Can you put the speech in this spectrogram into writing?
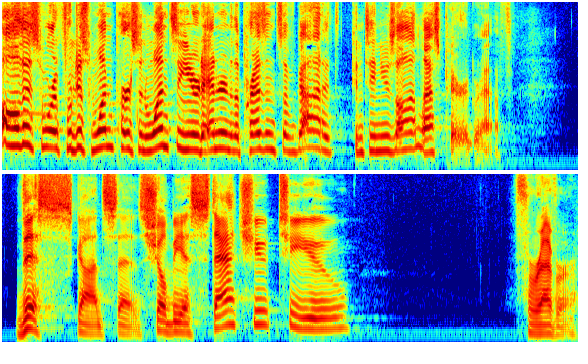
All this work for just one person once a year to enter into the presence of God. It continues on, last paragraph. This, God says, shall be a statute to you forever.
